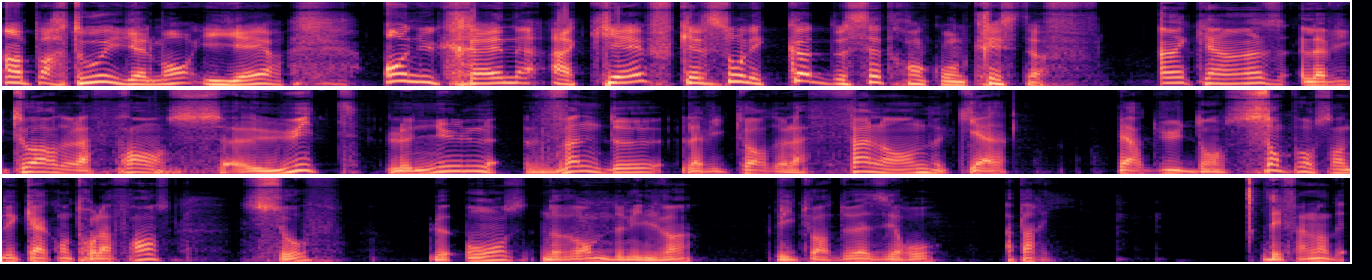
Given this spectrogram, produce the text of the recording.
un partout également hier en Ukraine, à Kiev. Quels sont les codes de cette rencontre, Christophe? 1-15, la victoire de la France. 8, le nul. 22, la victoire de la Finlande, qui a perdu dans 100% des cas contre la France, sauf le 11 novembre 2020, victoire 2 à 0 à Paris. Des Finlandais.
